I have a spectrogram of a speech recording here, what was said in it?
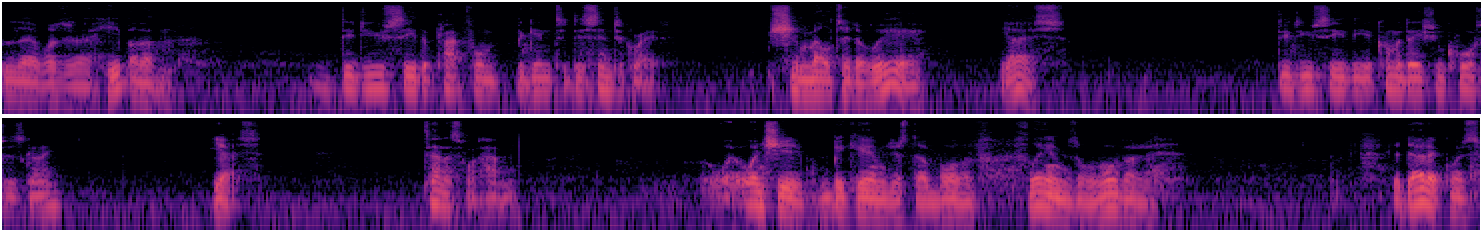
There was a heap of them. Did you see the platform begin to disintegrate? She melted away, yes. Did you see the accommodation quarters going? Yes. Tell us what happened. When she became just a ball of flames all over, the derrick was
